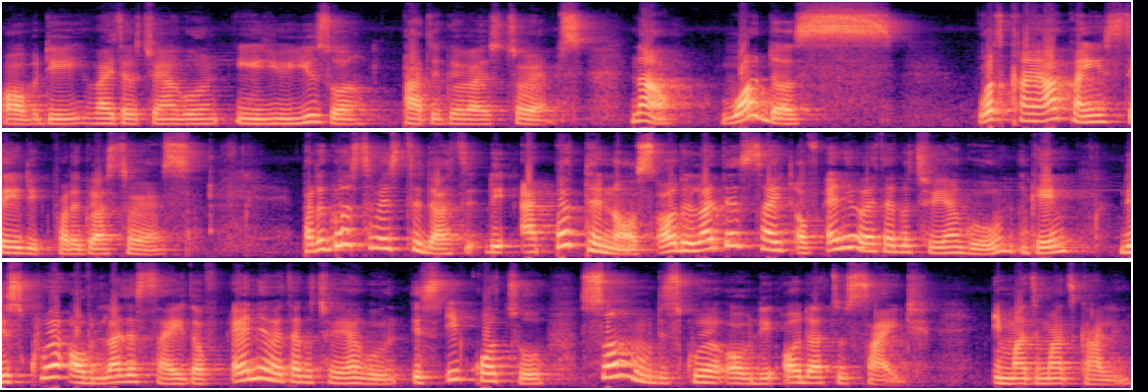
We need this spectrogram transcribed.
of the angle triangle, you use a Pythagoras theorems. Now, what does what kind how can you say the Pythagoras theorems? Pythagoras theorem states that the hypotenuse or the largest side of any rectangle triangle, okay, the square of the largest side of any rectangle triangle is equal to sum of the square of the other two sides in mathematically.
